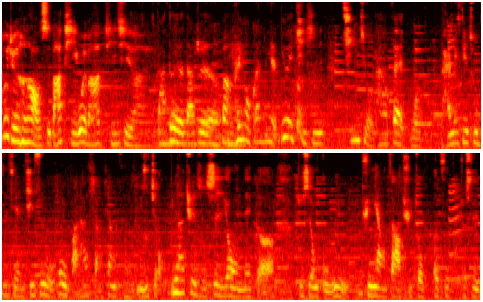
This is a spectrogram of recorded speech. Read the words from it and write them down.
会觉得很好吃，把它提味，把它提起来。答对了，答对了很，棒你很有观念。因为其实清酒它在我还没接触之前，其实我会把它想象成米酒，因为它确实是用那个就是用谷物去酿造去做二次就是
